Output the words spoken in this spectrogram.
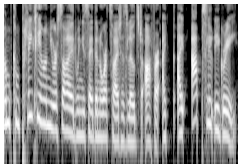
am completely on your side when you say the north side has loads to offer. I, I absolutely agree.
